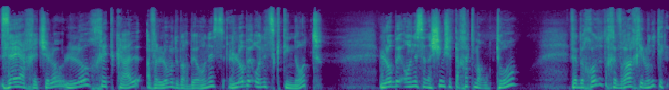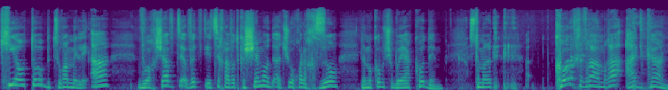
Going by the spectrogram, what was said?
זה היה החטא שלו, לא חטא קל, אבל לא מדובר באונס, לא באונס קטינות, לא באונס אנשים שתחת מרותו, ובכל זאת החברה החילונית הקיאה אותו בצורה מלאה, והוא עכשיו עובד, יצטרך לעבוד קשה מאוד עד שהוא יכול לחזור למקום שבו היה קודם. זאת אומרת, כל החברה אמרה עד כאן,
